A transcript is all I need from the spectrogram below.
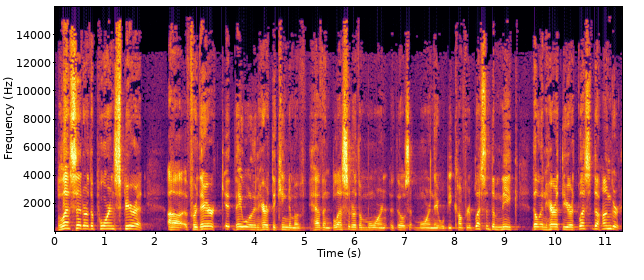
Blessed are the poor in spirit, uh, for their, they will inherit the kingdom of heaven. Blessed are the mourn, those that mourn, they will be comforted. Blessed the meek, they'll inherit the earth. Blessed the hunger,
